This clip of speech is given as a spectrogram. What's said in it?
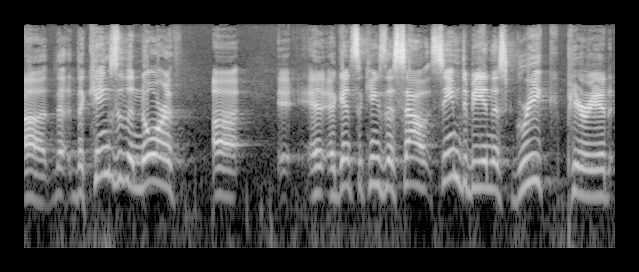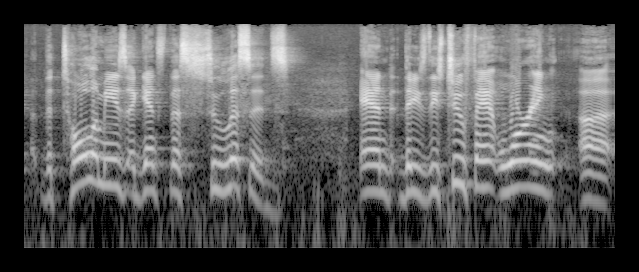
uh, the, the kings of the north, uh, against the kings of the south seem to be in this Greek period, the Ptolemies against the Seleucids. And these, these two warring uh,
